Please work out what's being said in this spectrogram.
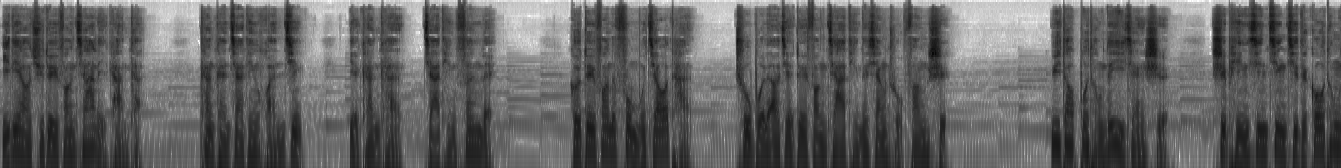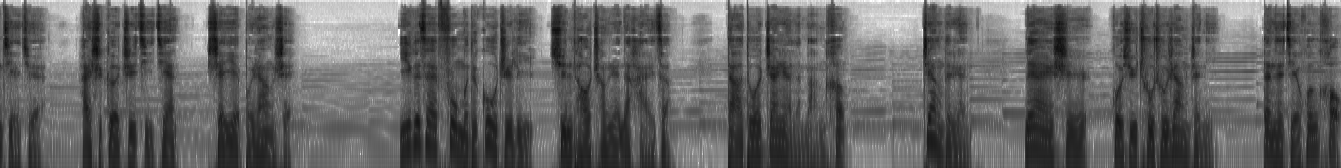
一定要去对方家里看看，看看家庭环境，也看看家庭氛围，和对方的父母交谈，初步了解对方家庭的相处方式。遇到不同的意见时，是平心静气的沟通解决，还是各执己见，谁也不让谁？一个在父母的固执里熏陶成人的孩子，大多沾染了蛮横。这样的人，恋爱时或许处处让着你，但在结婚后，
